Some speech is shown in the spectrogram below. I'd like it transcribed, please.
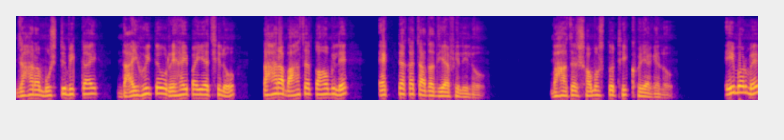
যাহারা মুষ্টিভিক্ষায় দায়ী হইতেও রেহাই পাইয়াছিল, তাহারা বাহাসের তহবিলে এক টাকা চাঁদা দিয়া ফেলিল। বাহাসের সমস্ত ঠিক হইয়া গেল। এই মর্মে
